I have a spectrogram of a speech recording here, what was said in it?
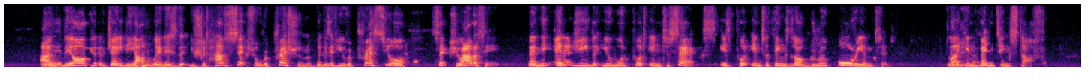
and the argument of J.D. Unwin is that you should have sexual repression because if you repress your sexuality, then the energy that you would put into sex is put into things that are group oriented, like inventing stuff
